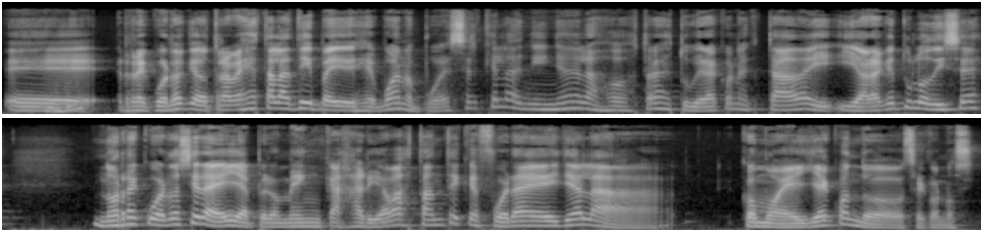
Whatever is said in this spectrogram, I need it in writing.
Eh, Recuerdo que otra vez está la tipa y dije, bueno, puede ser que la niña de las ostras estuviera conectada y, y ahora que tú lo dices, no recuerdo si era ella, pero me encajaría bastante que fuera ella la... Como ella cuando se conoció.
